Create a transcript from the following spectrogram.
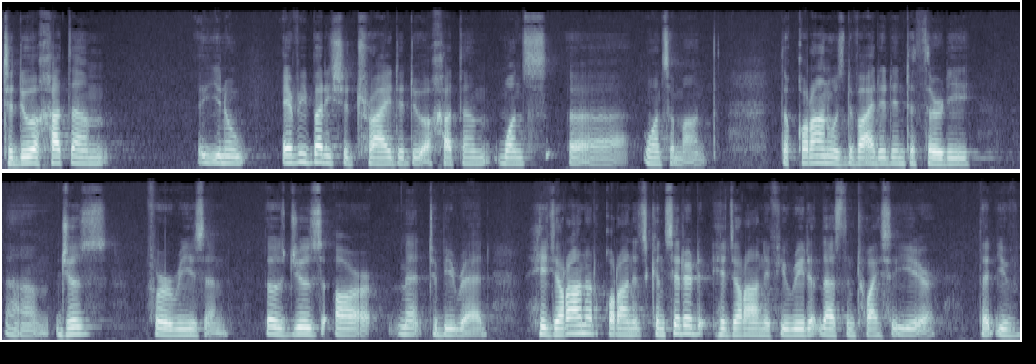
to do a khatam you know, everybody should try to do a khatam once, uh, once a month. The Quran was divided into 30 um, juz for a reason. Those juz are meant to be read. Hijran al Quran it's considered hijran if you read it less than twice a year, that you've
